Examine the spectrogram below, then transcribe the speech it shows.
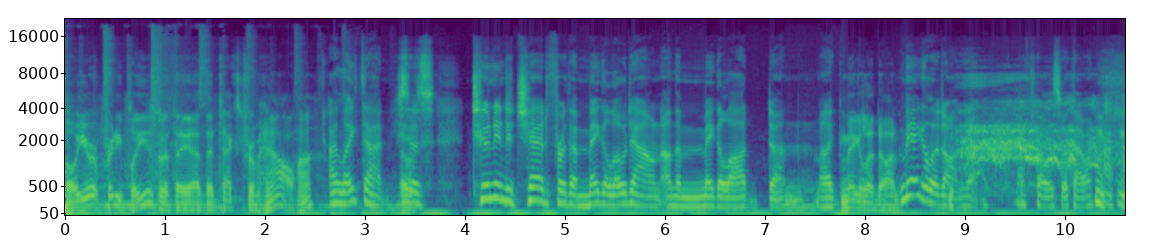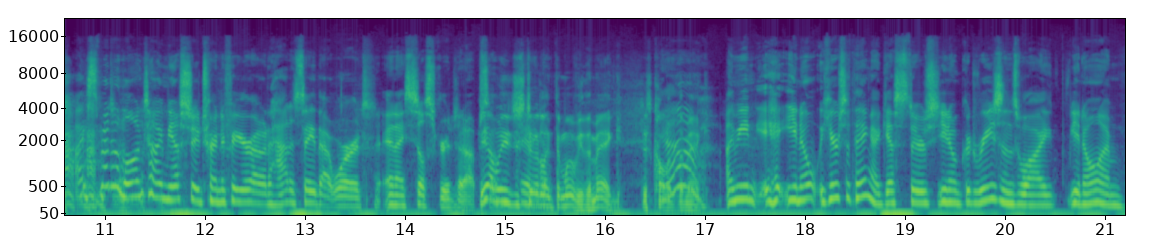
Oh, you were pretty pleased with the uh, the text from Hal, huh? I like that. He That was- says, tune into Ched for the mega megalodon on the megalodon. Like, Megalodon. Megalodon, yeah. I have troubles with that one. I spent a long time yesterday trying to figure out how to say that word, and I still screwed it up. yeah, so well, you just do it go. like the movie, The Meg. Just call it The Meg. I mean, you know, here's the thing. I guess there's, you know, good reasons why, you know, I'm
